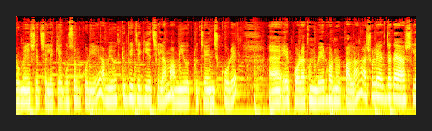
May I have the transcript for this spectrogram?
রুমে এসে ছেলেকে গোসল করিয়ে আমিও একটু ভিজে গিয়েছিলাম, আমিও একটু চেঞ্জ করে এরপর এখন বের হনোর পালা। আসলে এক জায়গায় আসলে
